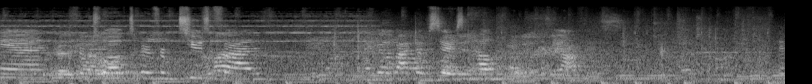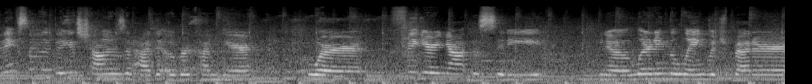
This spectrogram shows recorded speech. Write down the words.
and from 12 to, or from 2 to 5, I go back upstairs and help in the office. I think some of the biggest challenges I've had to overcome here were figuring out the city, you know, learning the language better,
